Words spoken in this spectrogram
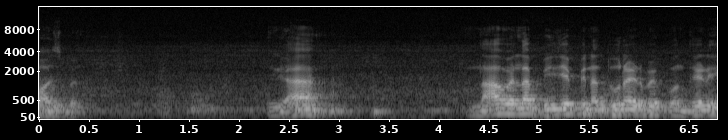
ಪಾಸಿಬಲ್ ಈಗ ನಾವೆಲ್ಲ ಬಿ ಜೆ ಪಿನ ದೂರ ಇಡಬೇಕು ಅಂತೇಳಿ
